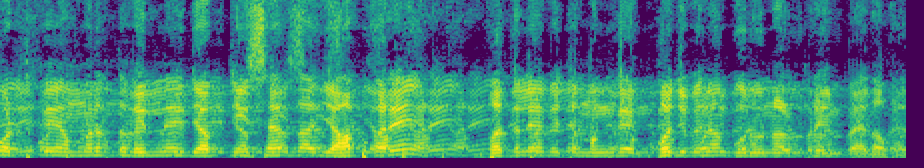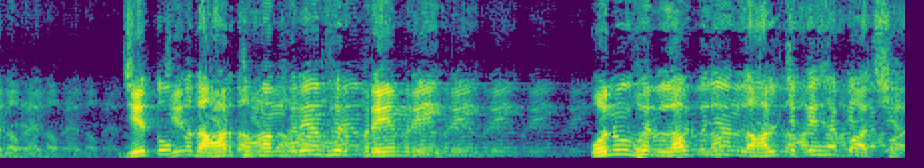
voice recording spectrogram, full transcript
ਉੱਠ ਕੇ ਅੰਮ੍ਰਿਤ ਵੇਲੇ ਜਪਜੀ ਸਾਹਿਬ ਦਾ ਜਾਪ ਕਰੇ। ਬਦਲੇ ਵਿੱਚ ਮੰਗੇ ਕੁਝ ਬਿਨਾ ਗੁਰੂ ਨਾਲ ਪ੍ਰੇਮ ਪੈਦਾ ਹੋ ਜਾਏ। ਜੇ ਤੂੰ ਪਦਾਰਥ ਮੰਗ ਰਿਹਾ ਫਿਰ ਪ੍ਰੇਮ ਨਹੀਂ। ਉਹਨੂੰ ਫਿਰ ਲੱਭ ਜਾਂ ਲਾਲਚ ਕਿਹਾ ਬਾਦਸ਼ਾਹ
